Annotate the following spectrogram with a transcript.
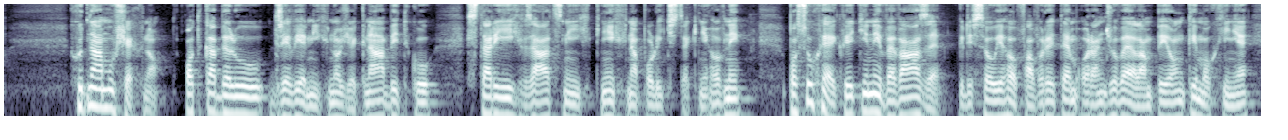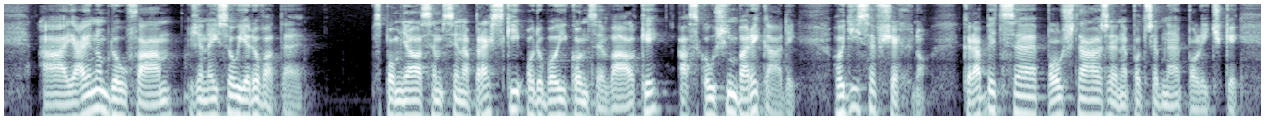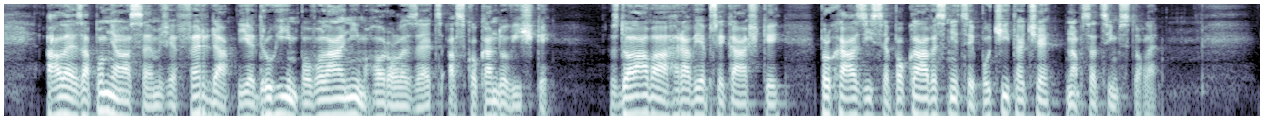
Chutná mu všechno. Od kabelů, dřevěných nožek nábytku, starých vzácných knih na poličce knihovny, po suché květiny ve váze, kdy jsou jeho favoritem oranžové lampionky mochyně a já jenom doufám, že nejsou jedovaté. Vzpomněla jsem si na pražský odboj koncem války a zkouším barikády. Hodí se všechno. Krabice, polštáře, nepotřebné poličky. Ale zapomněla jsem, že Ferda je druhým povoláním horolezec a skokan do výšky – zdolává hravě překážky, prochází se po klávesnici počítače na psacím stole.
